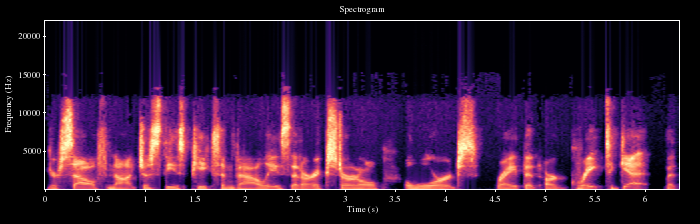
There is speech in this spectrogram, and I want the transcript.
yourself, not just these peaks and valleys that are external awards, right? That are great to get, but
